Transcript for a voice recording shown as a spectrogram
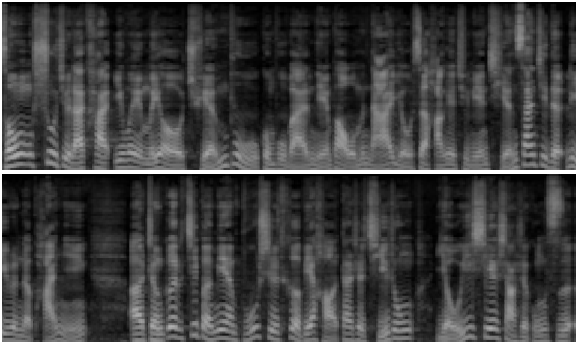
从数据来看，因为没有全部公布完年报，我们拿有色行业去年前三季的利润的排名。啊，整个的基本面不是特别好，但是其中有一些上市公司，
